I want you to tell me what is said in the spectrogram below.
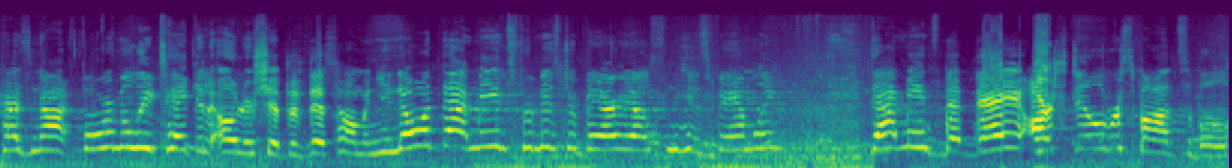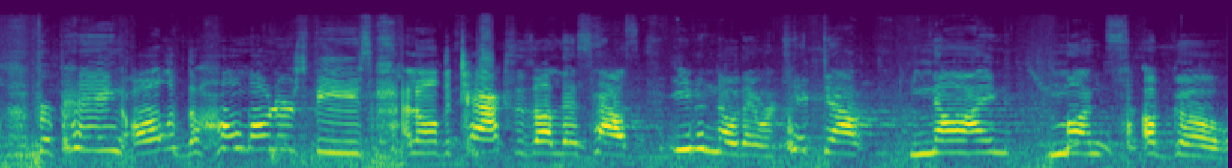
has not formally taken ownership of this home. And you know what that means for Mr. Barrios and his family? That means that they are still responsible for paying all of the homeowners' fees and all the taxes on this house, even though they were kicked out nine months ago.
